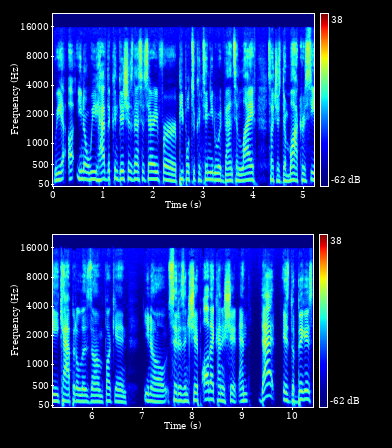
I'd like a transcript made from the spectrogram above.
we, uh, you know, we have the conditions necessary for people to continue to advance in life, such as democracy, capitalism, fucking you know, citizenship, all that kind of shit. And that is the biggest,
